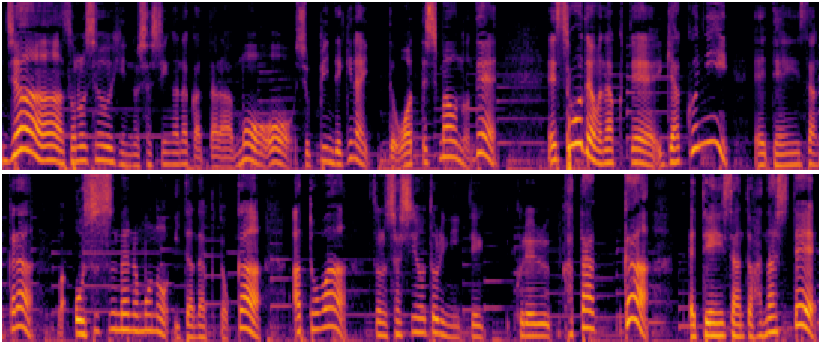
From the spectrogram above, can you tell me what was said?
じゃあその商品の写真がなかったらもう出品できないって終わってしまうので、えそうではなくて、逆に、え店員さんから、ま、おすすめのものをいただくとか、あとは、その写真を撮りに行ってくれる方が、店員さんと話して、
